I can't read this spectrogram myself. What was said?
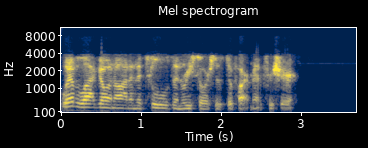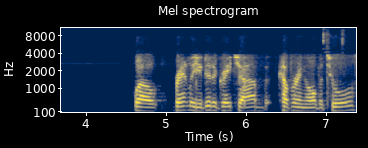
We have a lot going on in the tools and resources department for sure. Well, Brantley, you did a great job covering all the tools.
